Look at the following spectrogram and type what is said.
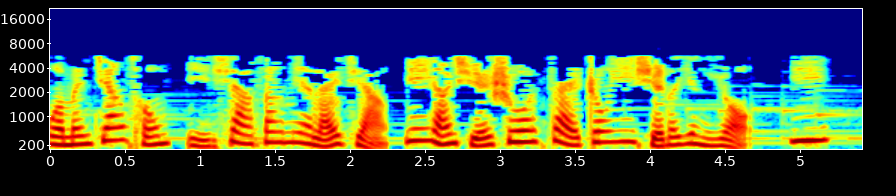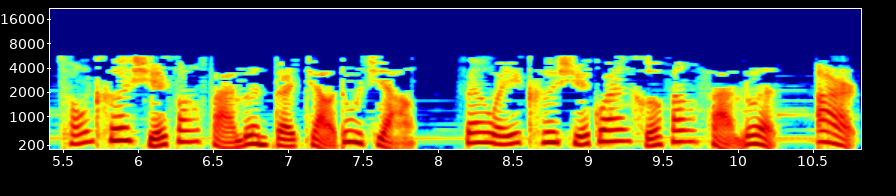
我们将从以下方面来讲阴阳学说在中医学的应用。一、从科学方法论的角度讲，分为科学观和方法论。二、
